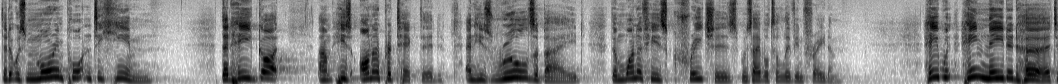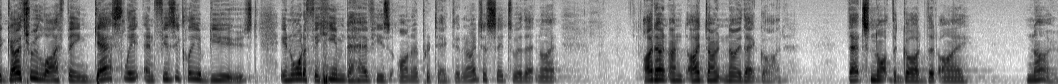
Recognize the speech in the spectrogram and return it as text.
that it was more important to him that he got um, his honour protected and his rules obeyed than one of his creatures was able to live in freedom. He, he needed her to go through life being gaslit and physically abused in order for him to have his honour protected. And I just said to her that night, I don't, I don't know that God. That's not the God that I know.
